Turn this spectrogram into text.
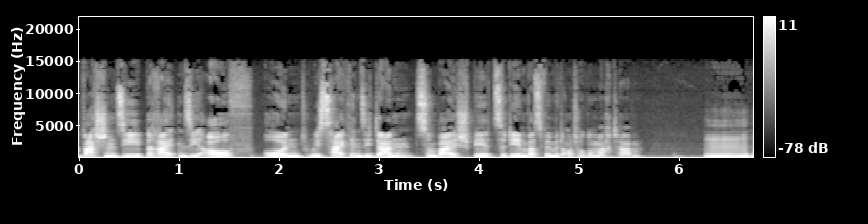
waschen sie, bereiten sie auf und recyceln sie dann zum Beispiel zu dem, was wir mit Otto gemacht haben. Mhm.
